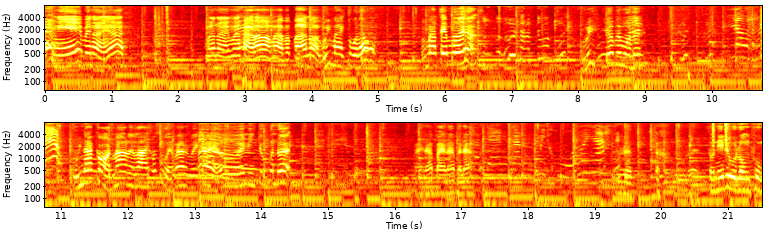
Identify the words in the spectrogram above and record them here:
ทางนี้ไปไหนอะ มาไหนมาหาเราอะมาหาป๊าป๊าหน่อย อุ้ยมาอีกตัวแล้วนะอุ๊ยมาเต็มเลยอะ สองตัวอุ้ยสามตัวอุ้ยอุ้ยเยอะไปหมดเลย หลงแล้วอุ้ยน่ากอดมากเลยลายเขาสวยมากดูใกล้ๆเอ้ยมีจุ๊บกันด้วย ไปแล้วไปแล้วไปแล้วแดงกันมีหูด้วยนะ ดูเลยดูเลย ตัวนี้ดูลงพุง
